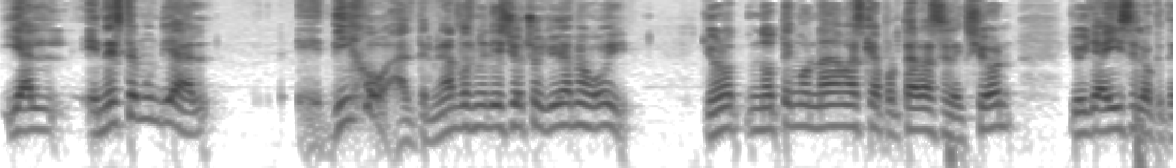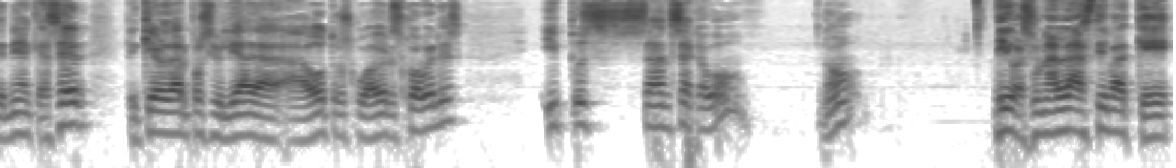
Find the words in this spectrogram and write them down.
Y al, en este Mundial eh, dijo, al terminar 2018, yo ya me voy. Yo no, no, tengo nada más que aportar a la selección, yo ya hice lo que tenía que hacer, le quiero dar posibilidad a, otros jugadores jóvenes y pues San se acabó, ¿no? Digo, es una lástima que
